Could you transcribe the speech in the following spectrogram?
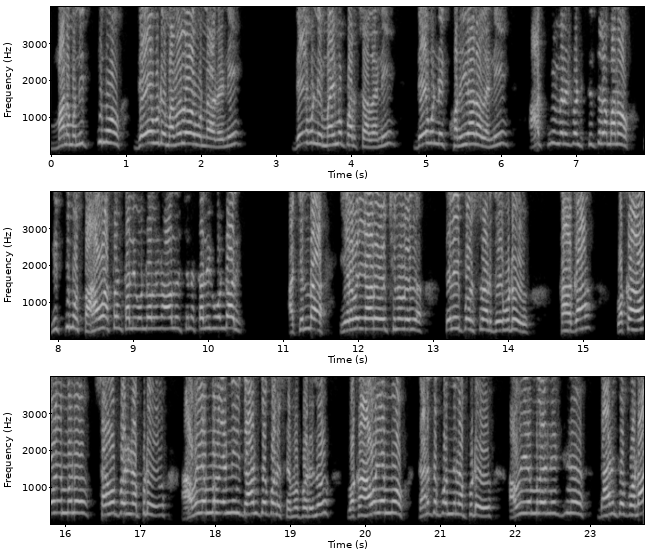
మనము నిత్యము దేవుడు మనలో ఉన్నాడని దేవుణ్ణి మహిమపరచాలని దేవుణ్ణి కొనియాడాలని ఆత్మీయమైనటువంటి స్థితిలో మనం నిత్యము సహవాసం కలిగి ఉండాలని ఆలోచన కలిగి ఉండాలి. ఆ కింద ఇరవై ఆరో వచ్చిన తెలియపరుస్తున్నాడు దేవుడు కాగా ఒక అవయమును శ్రమ పడినప్పుడు అవయములన్నీ దానితో కూడా శ్రమపడును. ఒక అవయము ఘనత పొందినప్పుడు అవయములన్నింటిని దానితో కూడా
